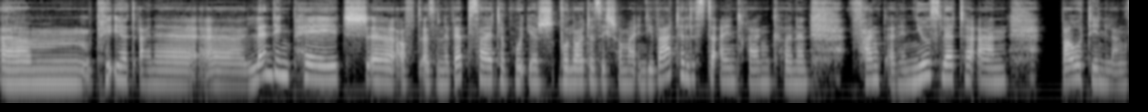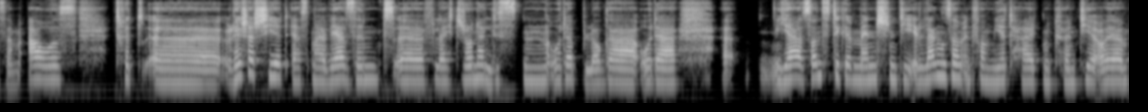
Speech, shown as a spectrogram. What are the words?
Ähm, kreiert eine äh, Landingpage, äh, auf, also eine Webseite, wo ihr, wo Leute sich schon mal in die Warteliste eintragen können. Fangt eine Newsletter an, baut den langsam aus, tritt, äh, recherchiert erstmal, wer sind äh, vielleicht Journalisten oder Blogger oder äh, ja sonstige Menschen, die ihr langsam informiert halten könnt, die ihr eurem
